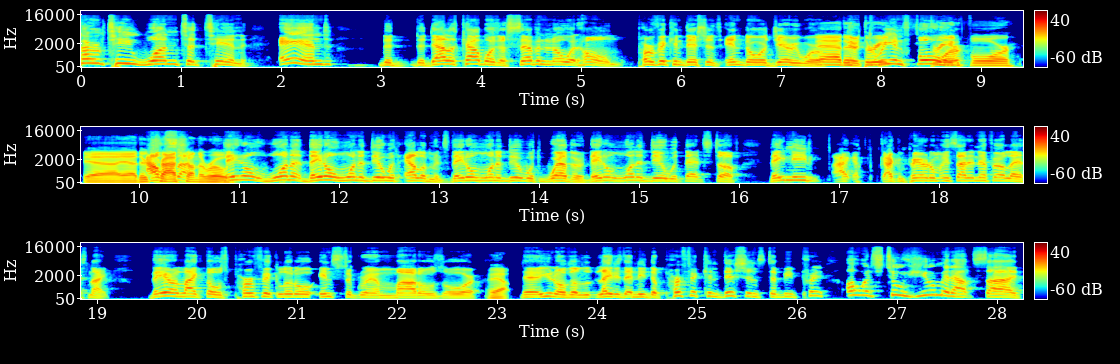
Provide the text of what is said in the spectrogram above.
31 to 10. And the, the Dallas Cowboys are 7 and 0 at home. Perfect conditions, indoor Jerry World. Yeah, they're, three, and four. Three and four. Yeah, yeah. They're outside. trash on the road. They don't want to. They don't want to deal with elements. They don't want to deal with weather. They don't want to deal with that stuff. They need. I I compared them inside NFL last night. They are like those perfect little Instagram models, or yeah. they're you know the ladies that need the perfect conditions to be pretty. Oh, it's too humid outside.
